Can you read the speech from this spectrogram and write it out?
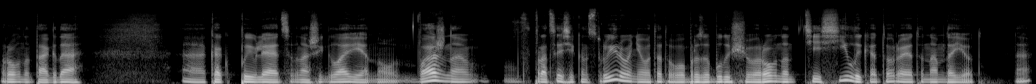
ровно тогда, э, как появляется в нашей голове, но важно в процессе конструирования вот этого образа будущего ровно те силы, которые это нам дает. Да?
